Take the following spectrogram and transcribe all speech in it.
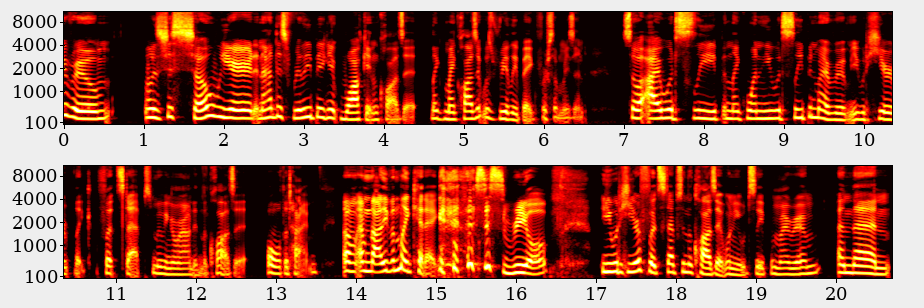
room was just so weird and I had this really big walk-in closet. Like my closet was really big for some reason. So I would sleep, and like when you would sleep in my room, you would hear like footsteps moving around in the closet all the time. Um, I'm not even like kidding. this is real. You would hear footsteps in the closet when you would sleep in my room. And then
